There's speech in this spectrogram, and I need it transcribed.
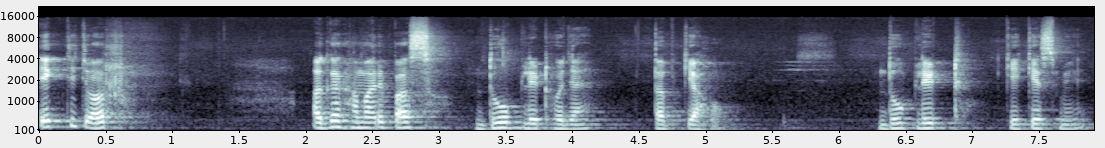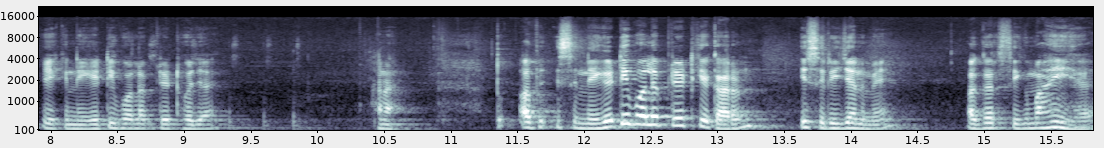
एक चीज़ और, अगर हमारे पास दो प्लेट हो जाए, तब क्या हो दो प्लेट के केस में एक नेगेटिव वाला प्लेट हो जाए, है ना? तो अब इस नेगेटिव वाले प्लेट के कारण इस रीजन में अगर सिग्मा ही है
